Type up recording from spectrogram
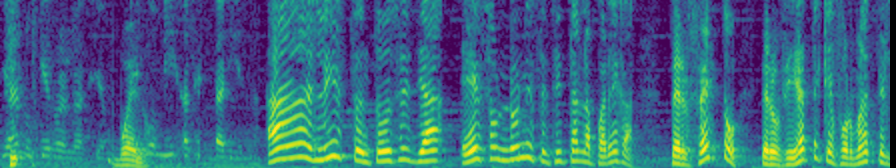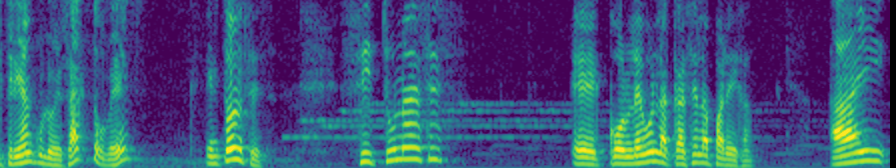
ya, no quiero relación. Bueno. Tengo mi hija que está Aries. Ah, listo, entonces ya eso no necesita la pareja. Perfecto, pero fíjate que formaste el triángulo exacto, ¿ves? Entonces, si tú naces eh, con Leo en la casa de la pareja, hay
